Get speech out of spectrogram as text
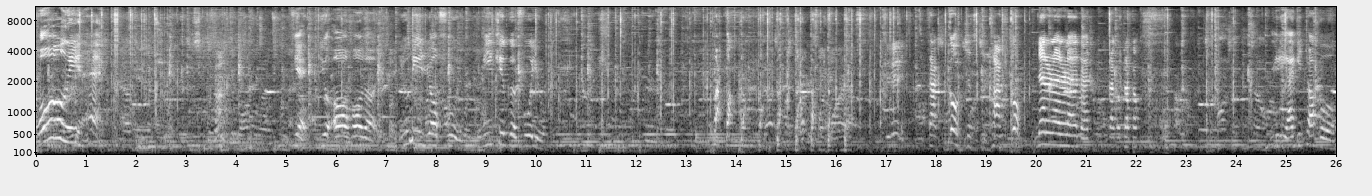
Holy heck! Yeah, you all hold on. You need your food. Me keep it for you. Na na na na na na. Taco, taco. I get taco.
